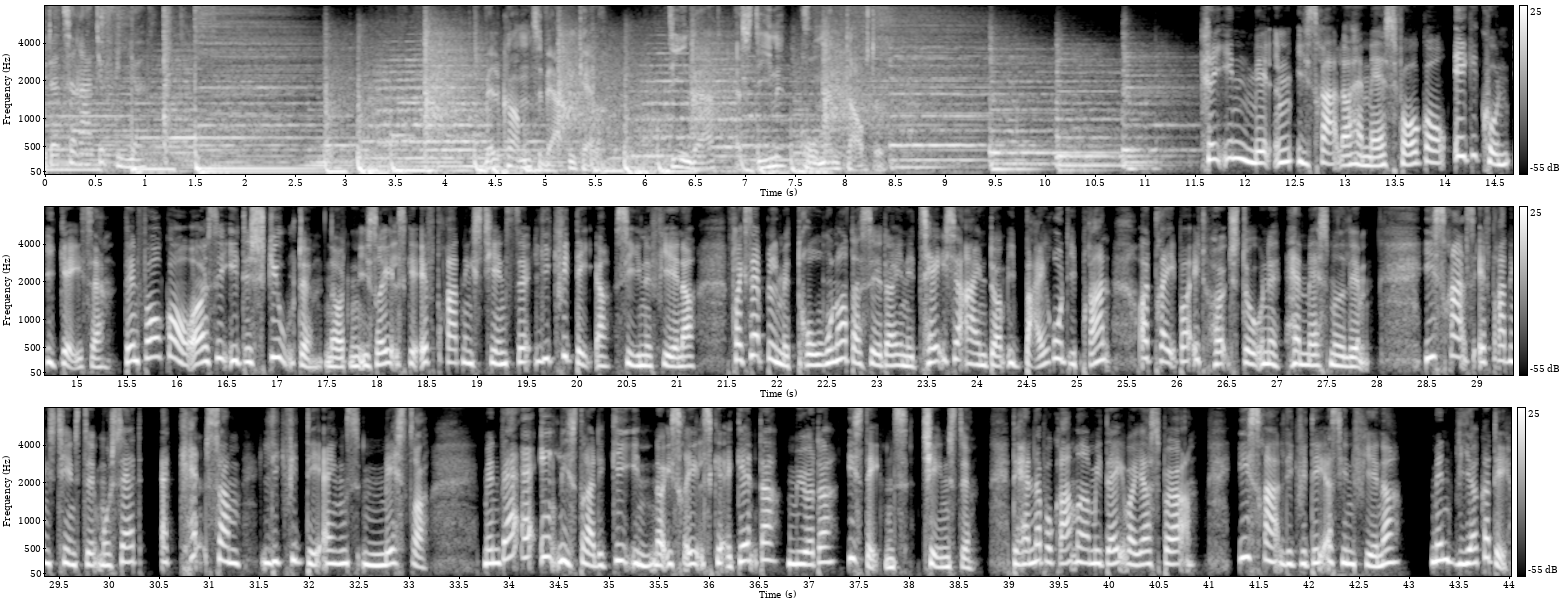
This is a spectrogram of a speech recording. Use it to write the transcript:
lytter til Radio 4. Velkommen til Verden kalder. Din vært er Stine Roman Dragsted. Krigen mellem Israel og Hamas foregår ikke kun i Gaza. Den foregår også i det skjulte, når den israelske efterretningstjeneste likviderer sine fjender. For eksempel med droner, der sætter en etageejendom i Beirut i brand og dræber et højtstående Hamas-medlem. Israels efterretningstjeneste Mossad er kendt som likvideringens mestre. Men hvad er egentlig strategien, når israelske agenter myrder i statens tjeneste? Det handler programmet om i dag, hvor jeg spørger, Israel likviderer sine fjender, men virker det?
